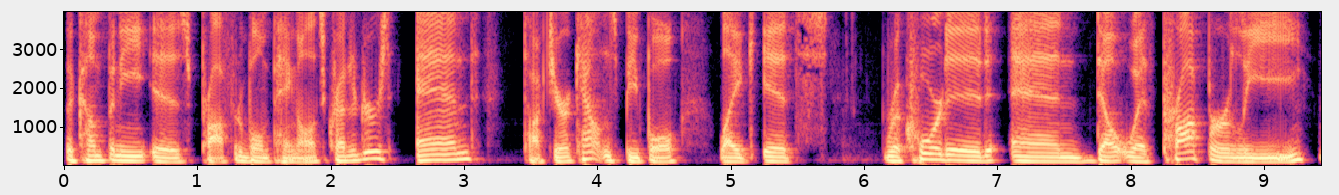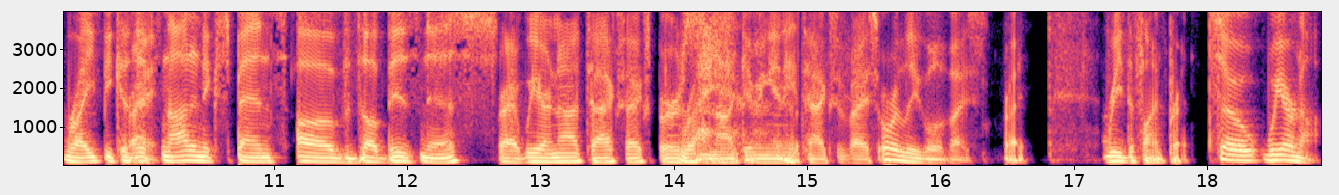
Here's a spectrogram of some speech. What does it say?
the company is profitable and paying all its creditors. And talk to your accountants, people. Like it's recorded and dealt with properly, right? Because Right. it's not an expense of the business. right. We are not tax experts Right. and not giving any tax advice or legal advice. Right. Read the fine print. So we are not.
